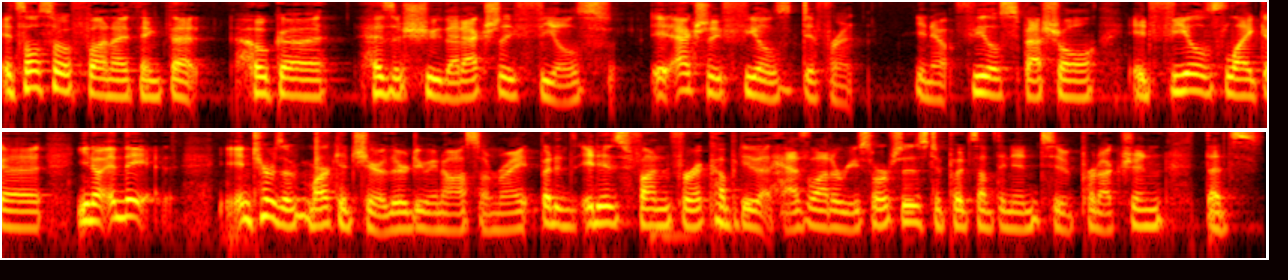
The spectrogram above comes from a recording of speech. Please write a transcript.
It's also fun, I think, that Hoka has a shoe that actually feels it actually feels different You know, feels special. It feels like a, you know, and they, in terms of market share, they're doing awesome, right? But it, it is fun for a company that has a lot of resources to put something into production that's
